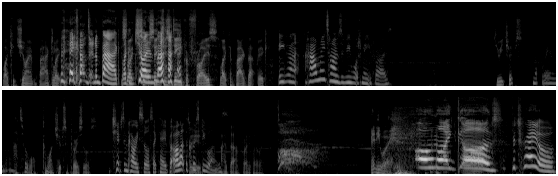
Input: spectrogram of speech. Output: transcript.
like a giant bag, like it comes in a bag, like, a giant six bag. inches deep of fries, like a bag that big. Ethan, how many times have you watched me eat fries? Do you eat chips Not really, no. at all? Come on, chips and curry sauce. Chips and curry sauce, okay, but I like the Dude, crispy ones. I had that on Friday, by the way. anyway, Oh my god! Betrayal!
